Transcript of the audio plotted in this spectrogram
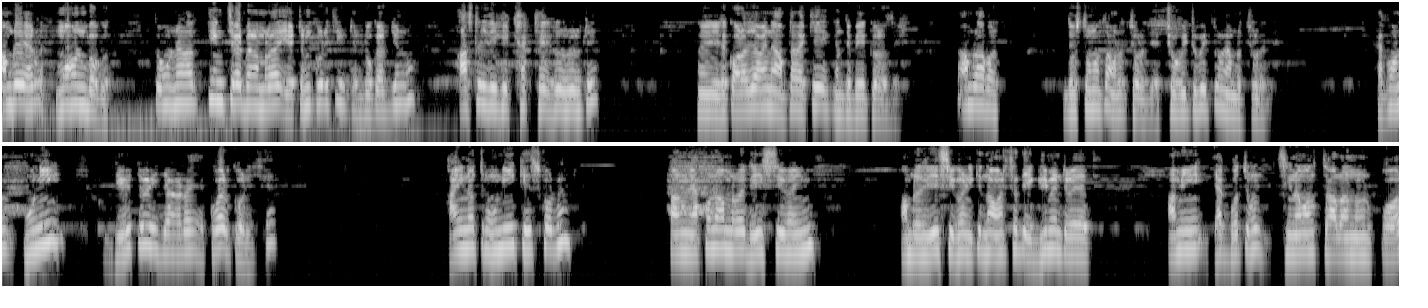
আমরা মোহন ভগৎ। তো ওনারা তিন চারবার আমরা অ্যাটেম্প করেছি এটা ঢোকার জন্য। আসলে দেখি খ্যাক খ্যাক ওঠে হ্যাঁ, এটা করা যাবে না আপনারা কে এখান থেকে বের করে দেয় আমরা আবার দোস্ত মতো আমরা চলে যাই ছবি টবি তুলে আমরা চলে যাই। এখন উনি যেহেতু এই জায়গাটা অ্যাকোয়ার করেছে আইনত উনিই কেস করবেন। কারণ এখনও আমরা রেজিস্ট্রি হয়নি। আমরা রেজিস্ট্রি করিনি, কিন্তু আমার সাথে এগ্রিমেন্ট হয়ে আছে আমি এক বছর সিনেমা চালানোর পর,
